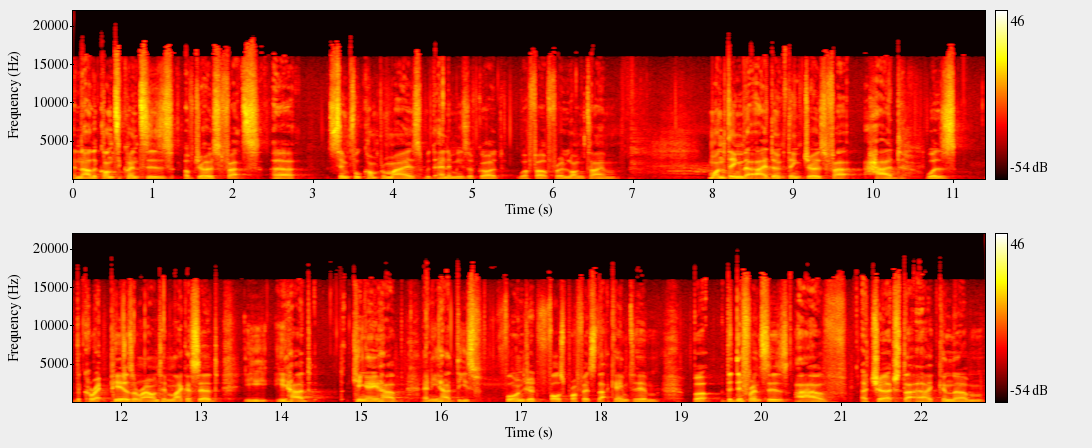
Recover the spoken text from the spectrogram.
And now the consequences of Jehoshaphat's uh, sinful compromise with enemies of God were felt for a long time. One thing that I don't think Jehoshaphat had was the correct peers around him. Like I said, he, he had King Ahab and he had these 400 false prophets that came to him. But the difference is I have a church that I can um,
